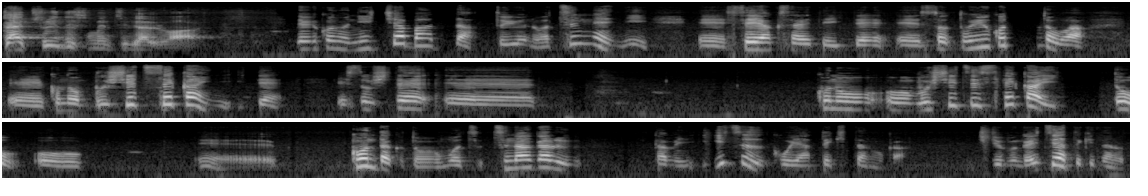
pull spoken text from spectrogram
touch with this material world. でこのニッチャバッダというのは常に、えー制約されていて、えーそということは、えーこの物質世界にいて、えーそして、えーこの物質世界と、おえーコンタクトを持つつながるためにいつこうやってきたのか自分がいつやってきたのか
